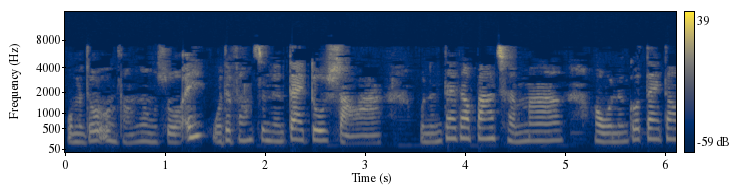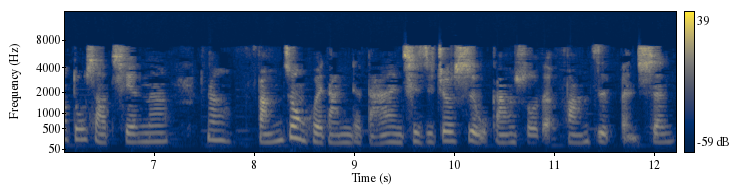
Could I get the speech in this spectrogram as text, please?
我们都会问房东说，诶，我的房子能贷多少啊？我能贷到八成吗？哦，我能够贷到多少钱呢？那房仲回答你的答案，其实就是我刚刚说的房子本身，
